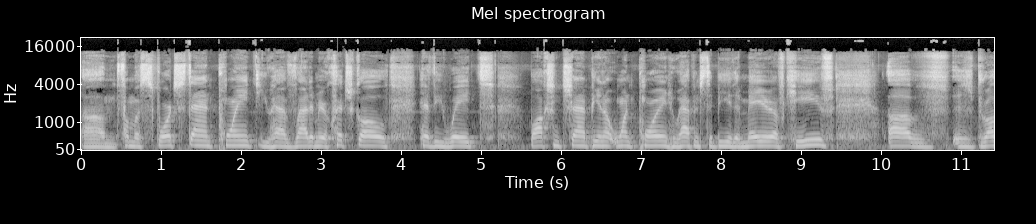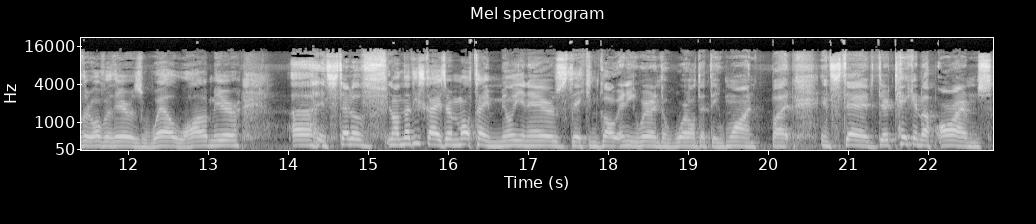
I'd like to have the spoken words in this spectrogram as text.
Um, from a sports standpoint, you have Vladimir Klitschko, heavyweight boxing champion at one point, who happens to be the mayor of Kiev. Of his brother over there as well, Vladimir uh, instead of you know now these guys are multi-millionaires. They can go anywhere in the world that they want but instead they're taking up arms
